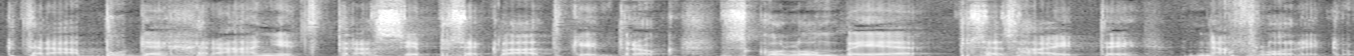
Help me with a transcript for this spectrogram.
která bude chránit trasy překládky drog z Kolumbie přes Haiti na Floridu.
